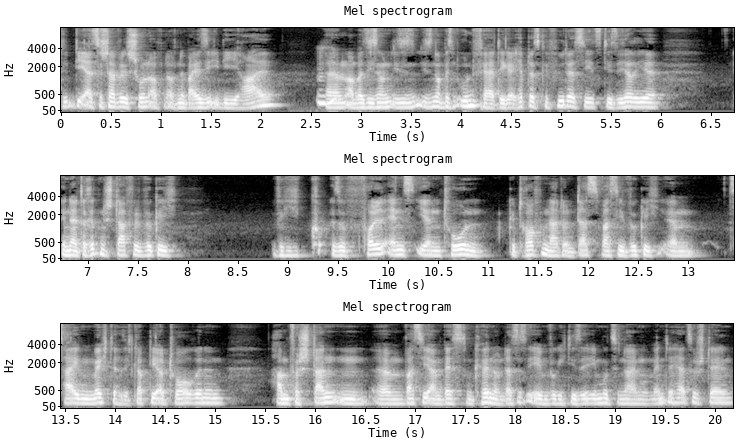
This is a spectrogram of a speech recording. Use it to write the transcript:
die erste Staffel ist schon auf, auf eine Weise ideal. Mhm. Ähm, aber sie sind, die sind noch ein bisschen unfertiger. Ich habe das Gefühl, dass sie jetzt die Serie in der dritten Staffel wirklich, wirklich also vollends ihren Ton getroffen hat und das, was sie wirklich ähm, zeigen möchte. Also ich glaube, die Autorinnen haben verstanden, ähm, was sie am besten können. Und das ist eben wirklich diese emotionalen Momente herzustellen,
